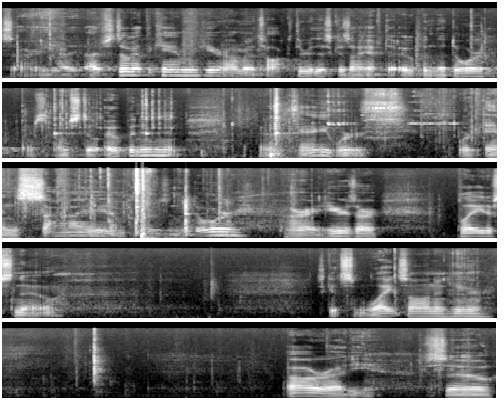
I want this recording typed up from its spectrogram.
Sorry, I, have still got the camera here. I'm going to talk through this because I have to open the door. I'm, I'm still opening it. Okay, we're, we're inside. I'm closing the door. Alright, here's our plate of snow. Let's get some lights on in here. Alrighty, so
